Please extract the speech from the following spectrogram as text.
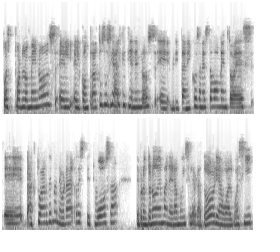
pues por lo menos el, contrato social que tienen los británicos en este momento es actuar de manera respetuosa de pronto no de manera muy celebratoria o algo así,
